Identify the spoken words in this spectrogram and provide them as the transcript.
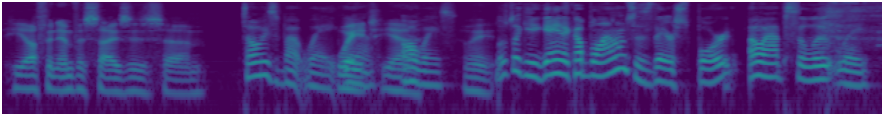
he often emphasizes. Um, It's always about weight. Weight, yeah. Always. Weight. Looks like you gained a couple ounces there, sport. Oh, absolutely.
